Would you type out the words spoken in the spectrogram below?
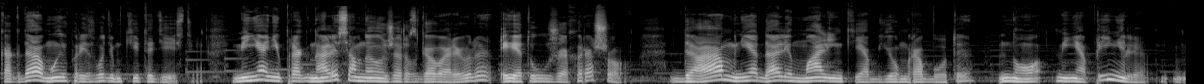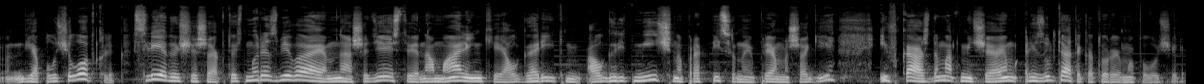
когда мы производим какие-то действия. Меня не прогнали, со мной уже разговаривали, и это уже хорошо. Да, мне дали маленький объем работы, но меня приняли, я получил отклик. Следующий шаг, то есть мы разбиваем наши действия на маленькие алгоритм, алгоритмично прописанные прямо шаги, и в каждом отмечаем результаты, которые мы получили.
